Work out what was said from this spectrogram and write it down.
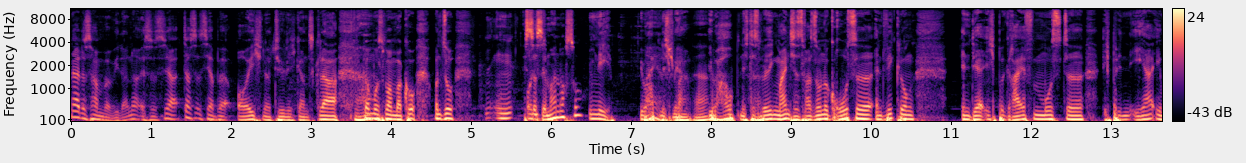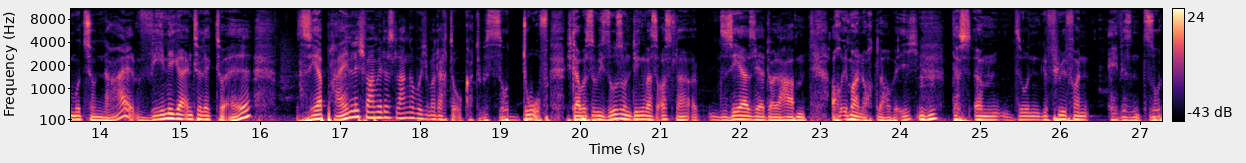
na, das haben wir wieder, ne? Es ist ja, das ist ja bei euch natürlich ganz klar. Da muss man mal gucken. Und so. mm, Ist und das immer noch so? Nee, überhaupt ja, nicht spannend, mehr. ja. Überhaupt nicht. Deswegen meine ich, das war so eine große Entwicklung, in der ich begreifen musste, ich bin eher emotional, weniger intellektuell. Sehr peinlich war mir das lange, wo ich immer dachte, oh Gott, du bist so doof. Ich glaube, es ist sowieso so ein Ding, was Ostler sehr, sehr doll haben. Auch immer noch, glaube ich. Dass ähm, so ein Gefühl von, ey, wir sind so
